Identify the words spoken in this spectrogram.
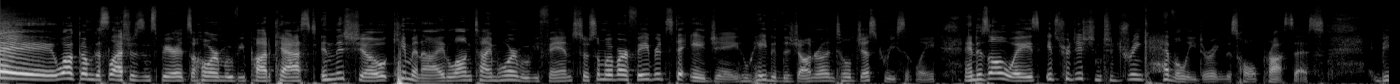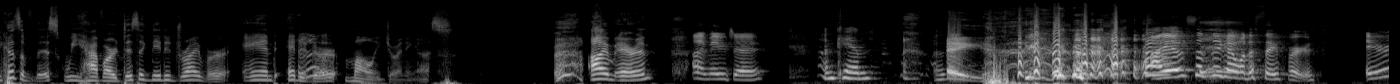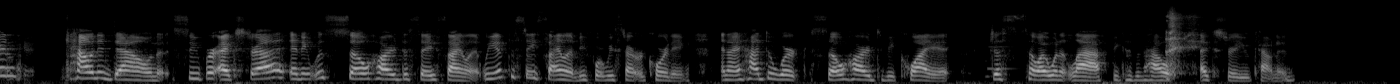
Hey, welcome to Slashers and Spirits, a horror movie podcast. In this show, Kim and I, longtime horror movie fans, show some of our favorites to AJ, who hated the genre until just recently. And as always, it's tradition to drink heavily during this whole process. Because of this, we have our designated driver and editor, Molly, joining us. I'm Aaron. I'm AJ. I'm Kim. Hey! I have something I want to say first. Aaron counted down super extra, and it was so hard to stay silent. We have to stay silent before we start recording, and I had to work so hard to be quiet just so I wouldn't laugh because of how extra you counted.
